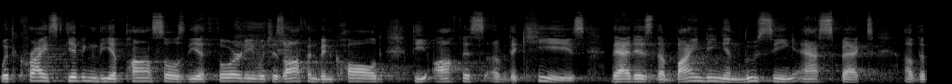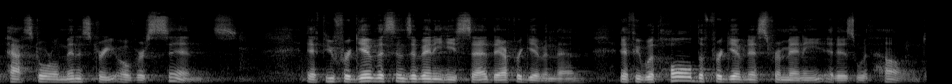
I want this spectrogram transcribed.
with Christ giving the apostles the authority which has often been called the office of the keys. That is, the binding and loosing aspect of the pastoral ministry over sins. If you forgive the sins of any, he said, they are forgiven them. If you withhold the forgiveness from many, it is withheld.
